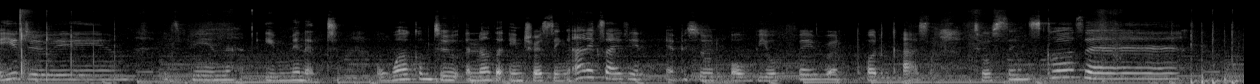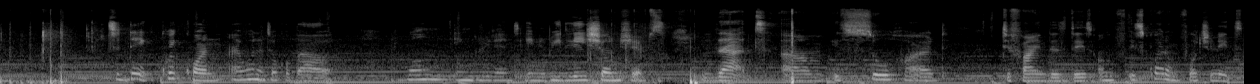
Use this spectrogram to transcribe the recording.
you doing? It's been a minute. Welcome to another interesting and exciting episode of your favorite podcast, Toasting Closet. Today, quick one. I want to talk about one ingredient in relationships that um, is so hard to find these days. It's quite unfortunate.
